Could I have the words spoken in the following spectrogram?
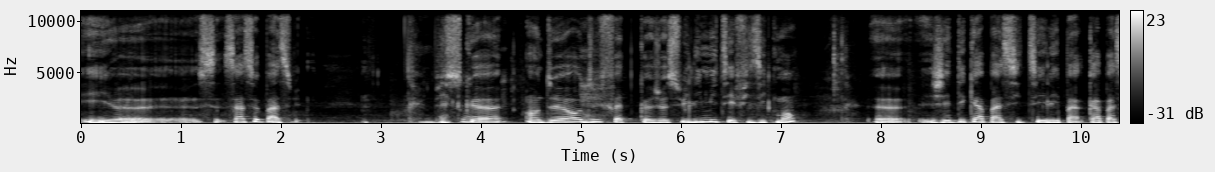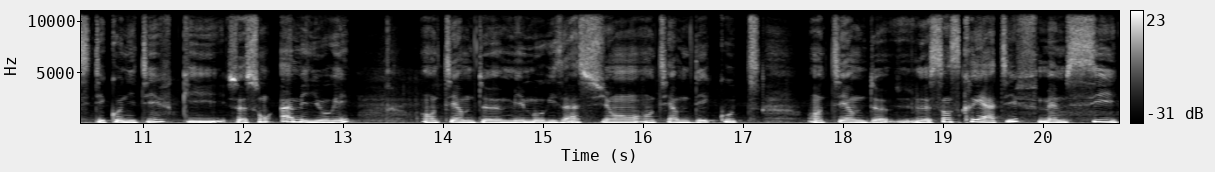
Et euh, ça se passe bien. Puisque, en dehors du fait que je suis limité physiquement, euh, j'ai des capacités, les pa- capacités cognitives qui se sont améliorées en termes de mémorisation, en termes d'écoute, en termes de le sens créatif, même si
